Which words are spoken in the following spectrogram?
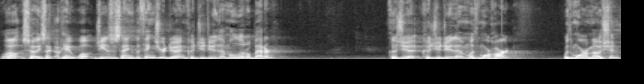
Well, so he's like, okay, well, Jesus is saying, the things you're doing, could you do them a little better? Could you, could you do them with more heart, with more emotion?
